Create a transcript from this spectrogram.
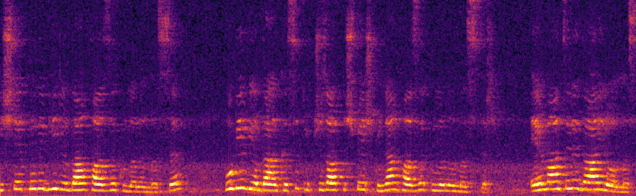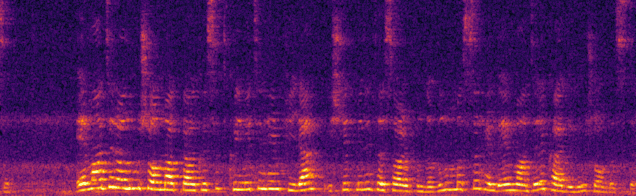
işletmede bir yıldan fazla kullanılması, bu bir yıldan kasıt 365 günden fazla kullanılmasıdır. Envantere dahil olması. Envantere alınmış olmaktan kasıt kıymetin hem fiilen işletmenin tasarrufunda bulunması hem de envantere kaydedilmiş olmasıdır.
